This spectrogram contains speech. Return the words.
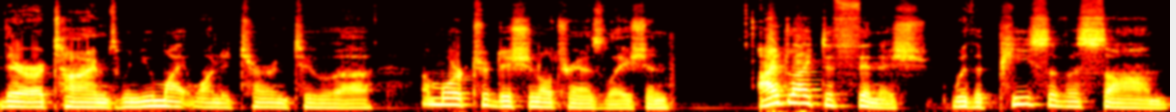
there are times when you might want to turn to a, a more traditional translation. I'd like to finish with a piece of a psalm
